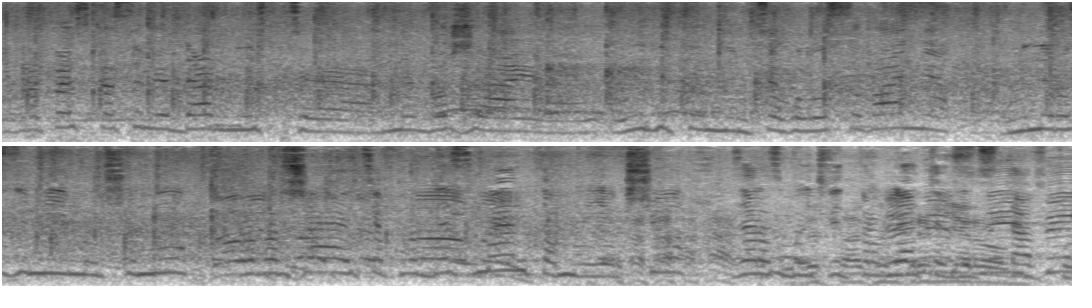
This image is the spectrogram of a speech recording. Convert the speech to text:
Європейська солідарність е, не вважає легітимним це голосування. Ми не розуміємо, чому вважаються аплодисментами, якщо зараз будуть відправляти відставку.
